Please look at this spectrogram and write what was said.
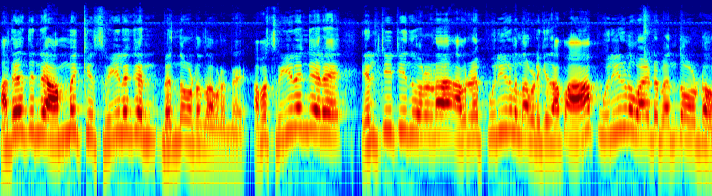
അദ്ദേഹത്തിന്റെ അമ്മയ്ക്ക് ശ്രീലങ്കൻ ബന്ധമുണ്ടെന്നാണ് പറയുന്നത് അപ്പോൾ ശ്രീലങ്കയിലെ എൽ ടി ടി എന്ന് പറയുന്ന അവരുടെ പുലികളെന്നാണ് വിളിക്കുന്നത്. അപ്പോൾ ആ പുലികളുമായിട്ട് ബന്ധമുണ്ടോ?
